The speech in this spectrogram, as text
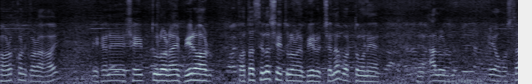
সংরক্ষণ করা হয়। এখানে সেই তুলনায় বের হওয়ার কথা ছিল সেই তুলনায় বের হচ্ছে না বর্তমানে আলুর এই অবস্থা।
